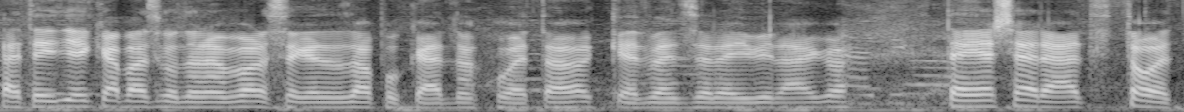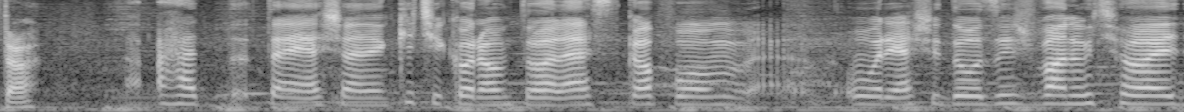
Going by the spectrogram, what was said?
Tehát így inkább azt gondolom, valószínűleg ez az apukádnak volt a kedvenc zenei világa. Teljesen rád tolta. Hát teljesen kicsi koromtól ezt kapom óriási dózisban, úgyhogy,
